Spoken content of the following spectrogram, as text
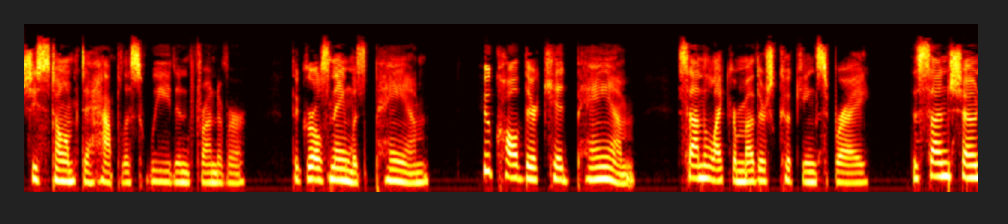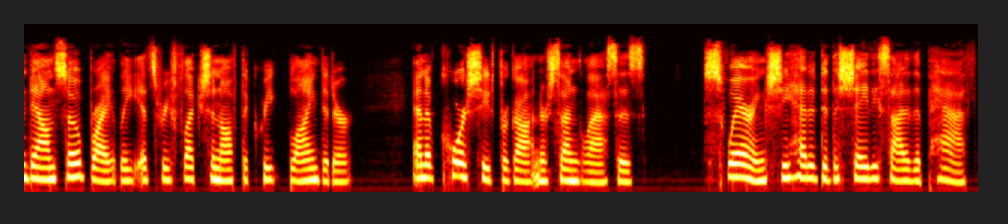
She stomped a hapless weed in front of her. The girl's name was Pam. Who called their kid Pam? Sounded like her mother's cooking spray. The sun shone down so brightly its reflection off the creek blinded her, and of course she'd forgotten her sunglasses. Swearing, she headed to the shady side of the path,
